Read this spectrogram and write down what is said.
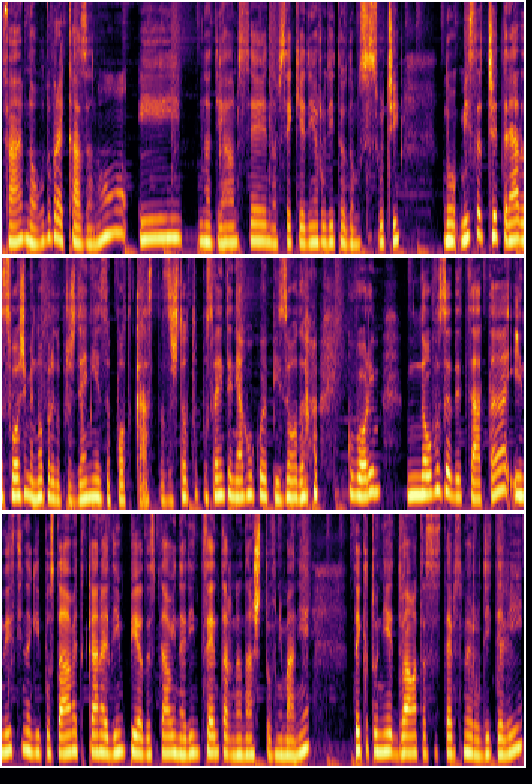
това е много добре казано и надявам се на всеки един родител да му се случи. Но мисля, че трябва да сложим едно предупреждение за подкаста, защото последните няколко епизода говорим много за децата и наистина ги поставяме така на един пиадестал и на един център на нашето внимание, тъй като ние двамата с теб сме родители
